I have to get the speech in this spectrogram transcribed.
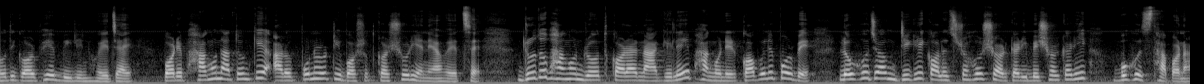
নদীগর্ভে বিলীন হয়ে যায়। পরে ভাঙন আতঙ্কে আরও পনেরোটি বসতঘর সরিয়ে নেওয়া হয়েছে। দ্রুত ভাঙন রোধ করা না গেলে ভাঙনের কবলে পড়বে লৌহজং ডিগ্রি কলেজ সহ সরকারি, বেসরকারি বহু স্থাপনা।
